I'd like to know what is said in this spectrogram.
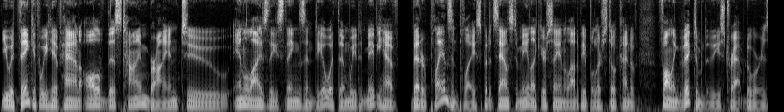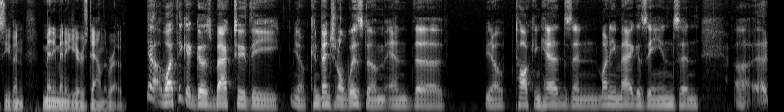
you would think if we have had all of this time, Brian, to analyze these things and deal with them, we'd maybe have better plans in place. But it sounds to me like you're saying a lot of people are still kind of falling victim to these trapdoors, even many, many years down the road. Yeah, well, I think it goes back to the you know conventional wisdom and the you know talking heads and money magazines and uh,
